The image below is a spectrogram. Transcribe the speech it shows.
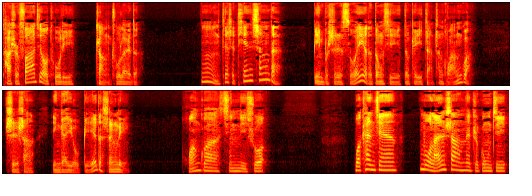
它是发酵土里长出来的。嗯，这是天生的，并不是所有的东西都可以长成黄瓜。世上应该有别的生灵。黄瓜心里说：“我看见木栏上那只公鸡，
